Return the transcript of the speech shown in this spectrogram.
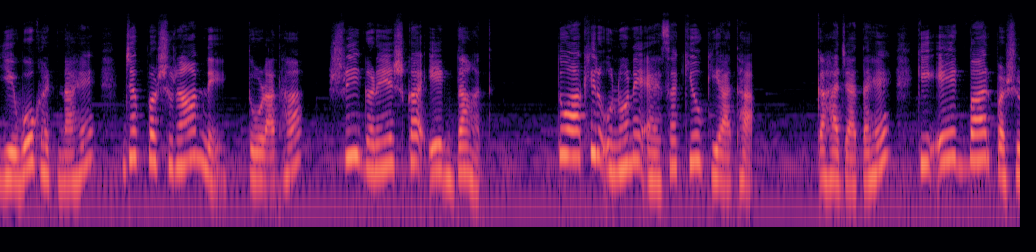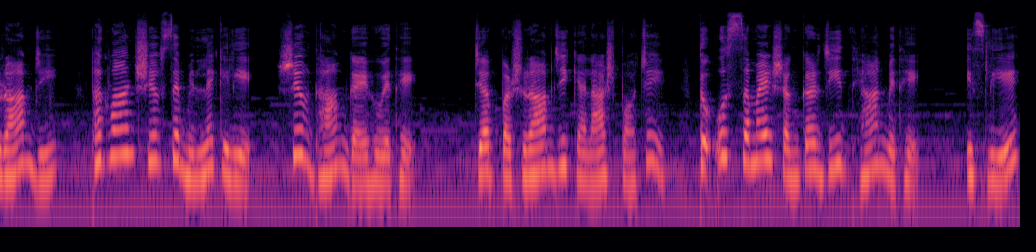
ये वो घटना है जब परशुराम ने तोड़ा था श्री गणेश का एक दांत। तो आखिर उन्होंने ऐसा क्यों किया था? कहा जाता है कि एक बार परशुराम जी भगवान शिव से मिलने के लिए शिव धाम गए हुए थे। जब परशुराम जी कैलाश पहुँचे तो उस समय शंकर जी ध्यान में थे। इसलिए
